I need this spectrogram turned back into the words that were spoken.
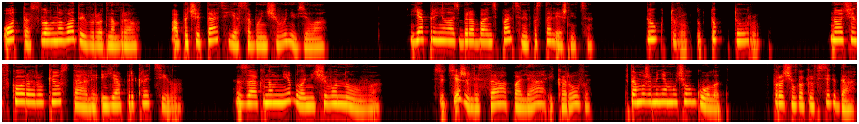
Отто словно воды в рот набрал, а почитать я с собой ничего не взяла. Я принялась барабанить пальцами по столешнице. Тук-тук-тук-тук-тук. Но очень скоро руки устали, и я прекратила. За окном не было ничего нового. Все те же леса, поля и коровы. К тому же меня мучил голод. Впрочем, как и всегда.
